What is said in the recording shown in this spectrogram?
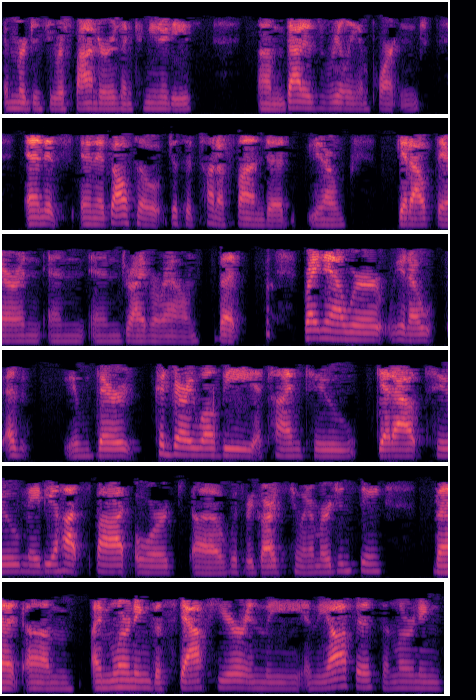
emergency responders and communities. Um, that is really important, and it's and it's also just a ton of fun to you know get out there and and and drive around. But right now we're you know as you know, there could very well be a time to get out to maybe a hot spot or uh, with regards to an emergency but um, I'm learning the staff here in the in the office and learning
